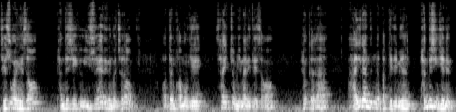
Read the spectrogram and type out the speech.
재수강에서 반드시 그 이수를 해야 되는 것처럼 어떤 과목에 40점 미만이 돼서 평가가 I라는 등급 받게 되면 반드시 이제는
